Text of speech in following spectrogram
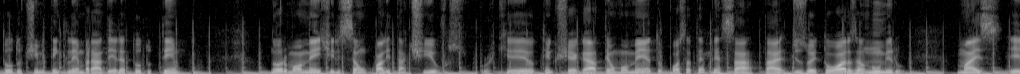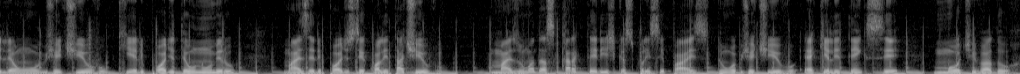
Todo time tem que lembrar dele a todo tempo. Normalmente eles são qualitativos, porque eu tenho que chegar até o momento, eu posso até pensar, tá, 18 horas é um número, mas ele é um objetivo que ele pode ter um número, mas ele pode ser qualitativo. Mas uma das características principais de um objetivo é que ele tem que ser motivador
